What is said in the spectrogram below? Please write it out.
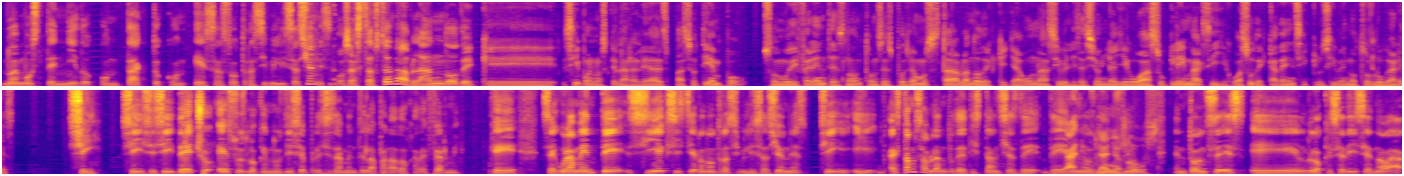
no hemos tenido contacto con esas otras civilizaciones. O sea, está usted hablando de que, sí, bueno, es que la realidad de espacio-tiempo son muy diferentes, ¿no? Entonces podríamos estar hablando de que ya una civilización ya llegó a su clímax y llegó a su decadencia, inclusive en otros lugares. Sí, sí, sí, sí. De hecho, eso es lo que nos dice precisamente la paradoja de Fermi. Que seguramente sí existieron otras civilizaciones. Sí, y estamos hablando de distancias de, de años De luz, años ¿no? luz. Entonces, eh, lo que se dice, ¿no? Ah,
